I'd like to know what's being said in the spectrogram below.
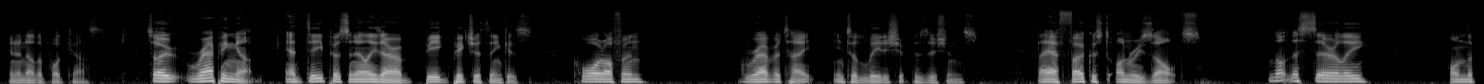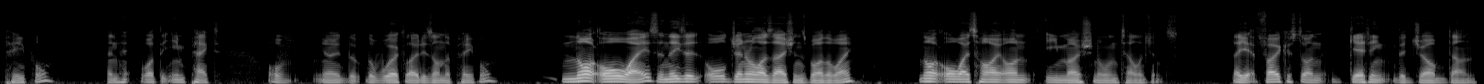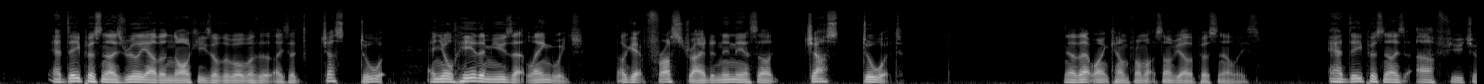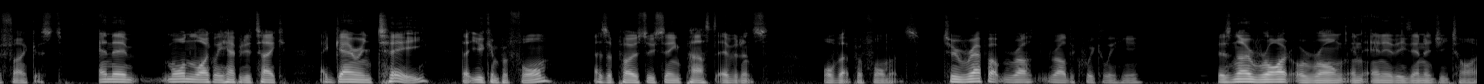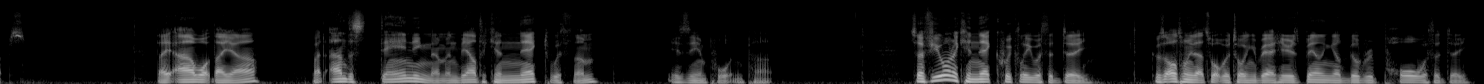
in another podcast. So, wrapping up, our D personalities are our big picture thinkers. Quite often, gravitate into leadership positions. They are focused on results, not necessarily on the people and what the impact of you know the, the workload is on the people. Not always, and these are all generalizations by the way, not always high on emotional intelligence. They get focused on getting the job done. Our D personalities really are the Nikes of the world. They say, just do it. And you'll hear them use that language. They'll get frustrated and in there say, just do it. Now, that won't come from some of the other personalities. Our D personalities are future focused, and they're more than likely happy to take a guarantee that you can perform as opposed to seeing past evidence of that performance. To wrap up rather quickly here, there's no right or wrong in any of these energy types. They are what they are, but understanding them and be able to connect with them is the important part. So if you want to connect quickly with a D, because ultimately that's what we're talking about here is being able to build rapport with a D.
